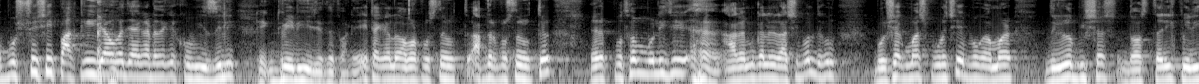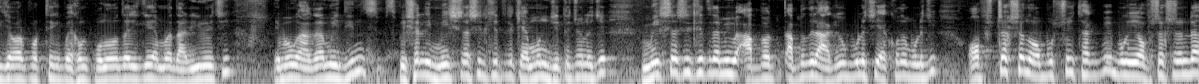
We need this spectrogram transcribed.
অবশ্যই সেই পাকিয়ে যাওয়া জায়গাটা থেকে খুব ইজিলি বেরিয়ে যেতে পারে। এটা গেল আমার প্রশ্নের উত্তর আপনার প্রশ্নের উত্তর। এর প্রথম বলি যে হ্যাঁ আগামীকালের রাশিফল দেখুন বৈশাখ মাস পড়েছে এবং আমার দৃঢ় বিশ্বাস দশ তারিখ পেরিয়ে যাওয়ার পর থেকে এখন পনেরো তারিখে আমরা দাঁড়িয়ে রয়েছি এবং আগামী দিন স্পেশালি মেষ রাশির ক্ষেত্রে কেমন যেতে চলেছে মেষ রাশির ক্ষেত্রে আমি আপনাদের আগেও বলেছি এখনও বলেছি অবস্ট্রাকশন অবশ্যই থাকবে এবং এই অবস্ট্রাকশনটা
